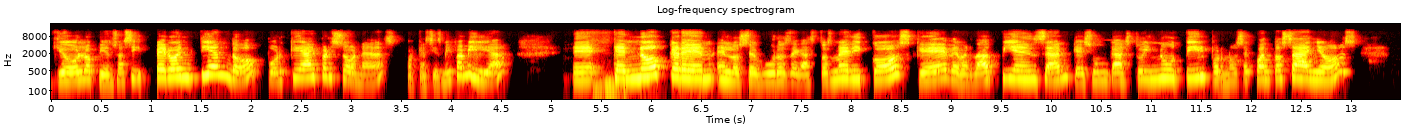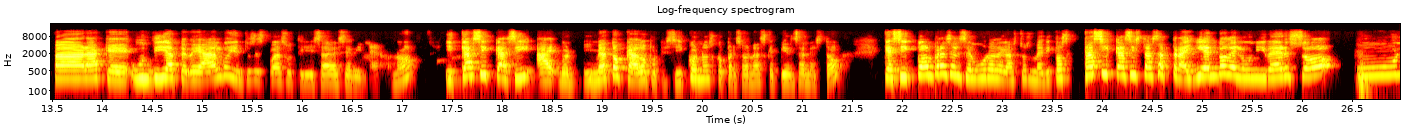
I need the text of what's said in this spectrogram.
Yo lo pienso así, pero entiendo por qué hay personas, porque así es mi familia, eh, que no creen en los seguros de gastos médicos, que de verdad piensan que es un gasto inútil por no sé cuántos años para que un día te dé algo y entonces puedas utilizar ese dinero, ¿no? Y casi, casi y me ha tocado, porque sí conozco personas que piensan esto, que si compras el seguro de gastos médicos, casi, casi estás atrayendo del universo un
